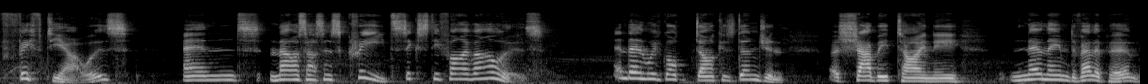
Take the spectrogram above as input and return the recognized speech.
50 hours, and now Assassin's Creed 65 hours. And then we've got Darkest Dungeon, a shabby, tiny, no-name developer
